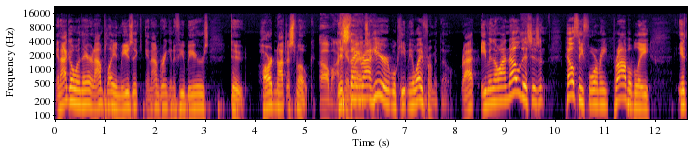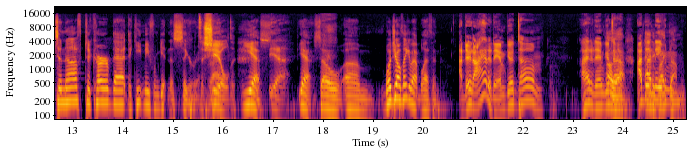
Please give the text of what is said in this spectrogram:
and I go in there and I'm playing music and I'm drinking a few beers, dude, hard not to smoke. Oh, my- This can't thing right here will keep me away from it, though, right? Even though I know this isn't healthy for me, probably it's enough to curb that to keep me from getting a cigarette. It's a right? shield. Yes. Yeah. Yeah. So, um, what'd y'all think about Blethyn? I dude, I had a damn good time. I had a damn good Oh, time. yeah. I I had didn't a great even time.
